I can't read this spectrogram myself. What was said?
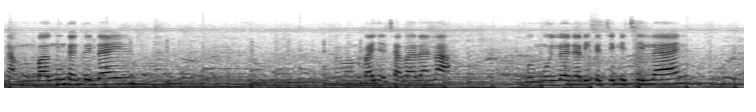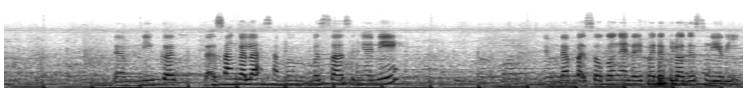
nak membangunkan kedai banyak cabaran lah. Bermula dari kecil-kecilan dan meningkat tak sangkalah sampai besar senyap ni yang mendapat sokongan daripada keluarga sendiri.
